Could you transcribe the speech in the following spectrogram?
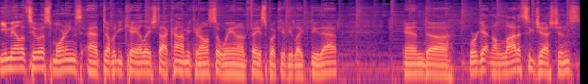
email it to us, mornings at WKLH.com. You can also weigh in on Facebook if you'd like to do that. And uh, we're getting a lot of suggestions,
